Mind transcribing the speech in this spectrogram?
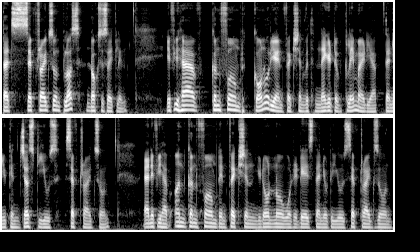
That's ceftriaxone plus doxycycline. If you have confirmed gonorrhea infection with negative chlamydia, then you can just use ceftriaxone and if you have unconfirmed infection you don't know what it is then you have to use ceftriaxone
